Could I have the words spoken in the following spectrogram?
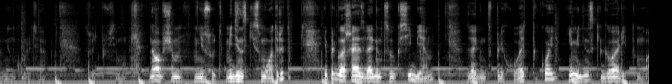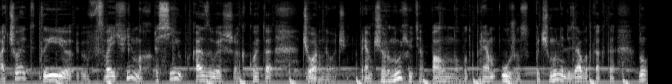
в Минкульте судя по всему. Ну, в общем, не суть. Мединский смотрит и приглашает Звягинцева к себе. Звягинцев приходит такой, и Мединский говорит ему, а чё это ты в своих фильмах Россию показываешь какой-то черный очень? Прям чернухи у тебя полно, вот прям ужас. Почему нельзя вот как-то, ну,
